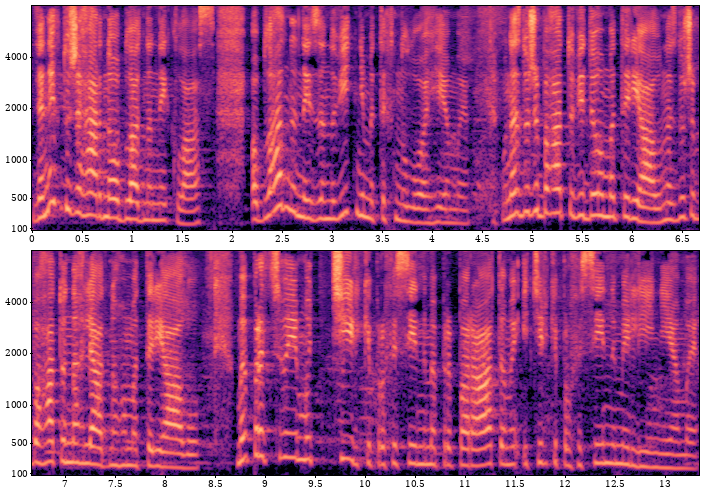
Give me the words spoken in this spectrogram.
Для них дуже гарно обладнаний клас, обладнаний за новітніми технологіями. У нас дуже багато відеоматеріалу, у нас дуже багато наглядного матеріалу. Ми працюємо тільки професійними препаратами і тільки професійними лініями. Компаніями.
